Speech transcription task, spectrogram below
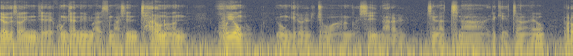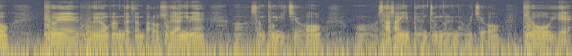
여기서 이제 공자님이 말씀하신 자로는 호용 용기를 좋아하는 것이 나를 지나치나 이렇게 했잖아요. 바로 표에 효용한 것은 바로 소양인의 어, 성품이죠. 어, 사상인 변증론에 나오죠. 표에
